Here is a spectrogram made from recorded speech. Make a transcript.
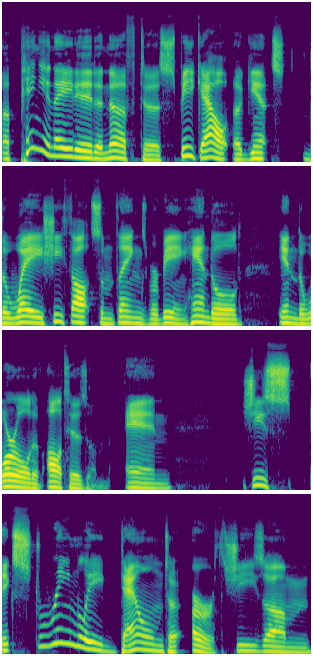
opinionated enough to speak out against the way she thought some things were being handled in the world of autism. And she's extremely down to earth. She's um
